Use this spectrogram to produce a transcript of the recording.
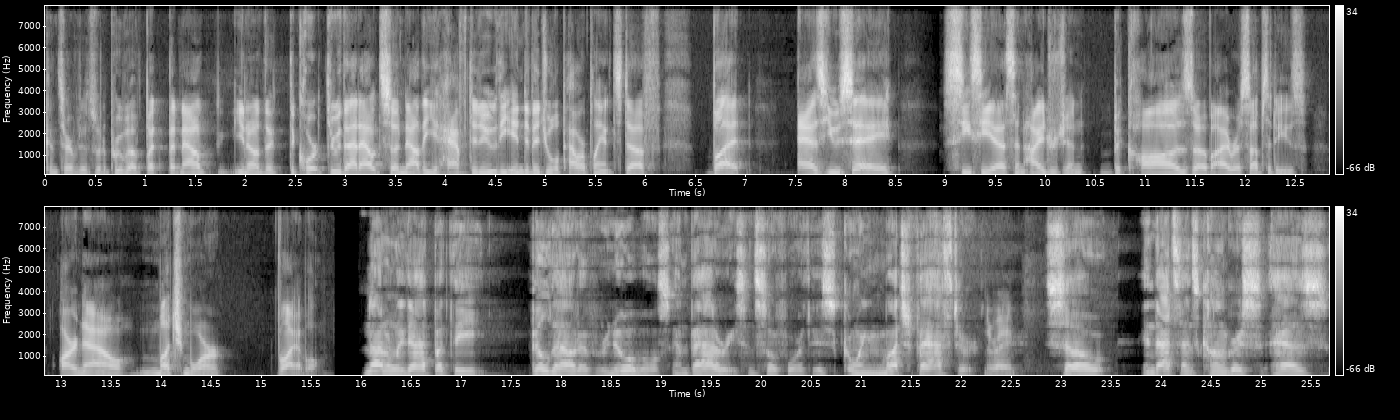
conservatives would approve of. But but now, you know, the, the court threw that out. So now that you have to do the individual power plant stuff, but as you say, CCS and hydrogen, because of IRA subsidies, are now much more viable. Not only that, but the build out of renewables and batteries and so forth is going much faster. Right. So, in that sense, Congress has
